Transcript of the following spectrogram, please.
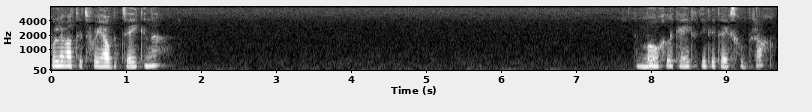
voelen wat dit voor jou betekende? De mogelijkheden die dit heeft gebracht.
